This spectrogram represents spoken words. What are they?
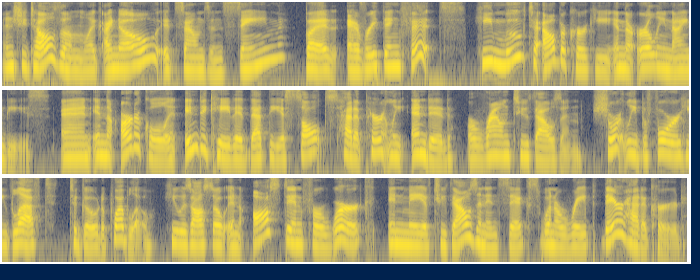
And she tells them, like, I know it sounds insane, but everything fits. He moved to Albuquerque in the early 90s, and in the article, it indicated that the assaults had apparently ended around 2000, shortly before he left to go to Pueblo. He was also in Austin for work in May of 2006 when a rape there had occurred.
